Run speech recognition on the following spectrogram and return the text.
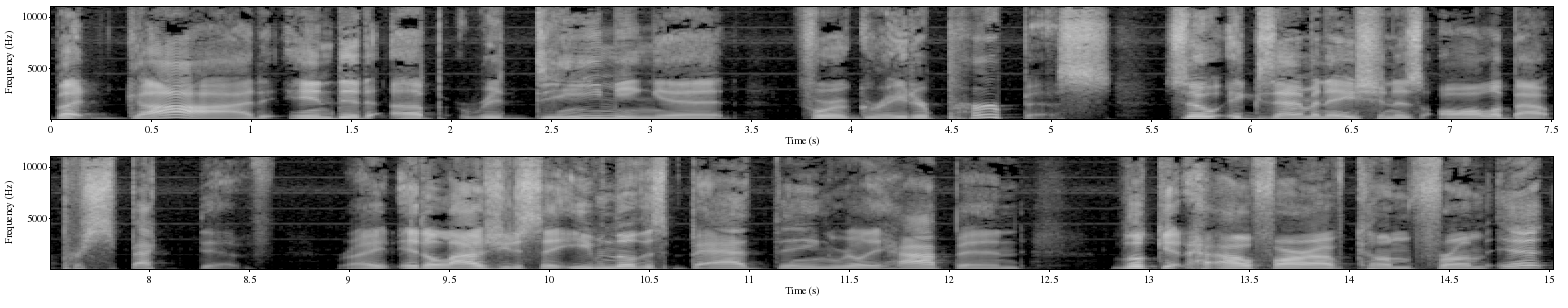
But God ended up redeeming it for a greater purpose. So examination is all about perspective, right? It allows you to say, even though this bad thing really happened, look at how far I've come from it,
